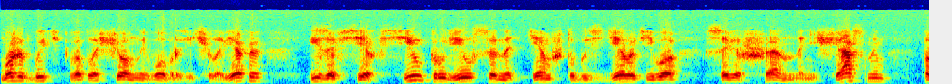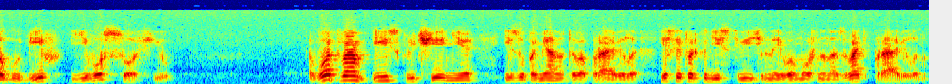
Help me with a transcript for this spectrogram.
может быть воплощенный в образе человека, изо всех сил трудился над тем, чтобы сделать его совершенно несчастным, погубив его Софью. Вот вам и исключение из упомянутого правила, если только действительно его можно назвать правилом.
